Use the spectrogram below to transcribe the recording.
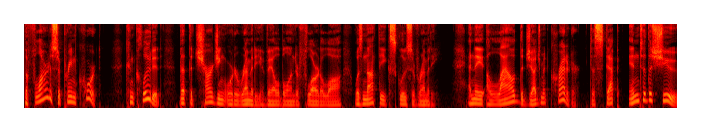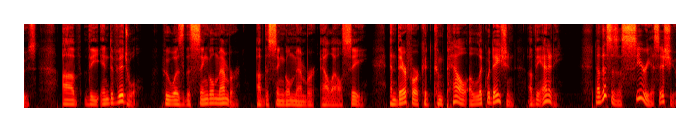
The Florida Supreme Court concluded that the charging order remedy available under Florida law was not the exclusive remedy, and they allowed the judgment creditor to step into the shoes of the individual who was the single member of the single member LLC, and therefore could compel a liquidation of the entity. Now, this is a serious issue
